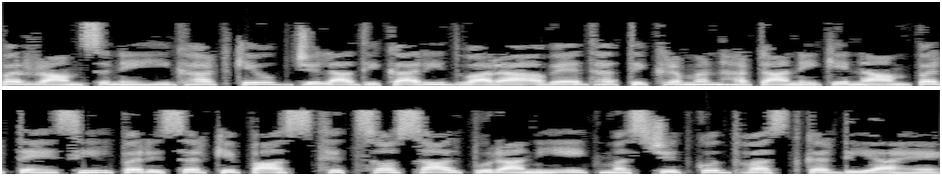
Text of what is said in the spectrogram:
पर रामसनेही घाट के उप जिलाधिकारी द्वारा अवैध अतिक्रमण हटाने के नाम पर तहसील परिसर के पास स्थित सौ साल पुरानी एक मस्जिद को ध्वस्त कर दिया है।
